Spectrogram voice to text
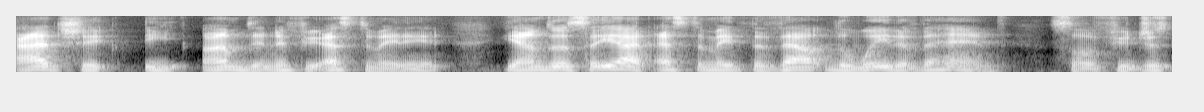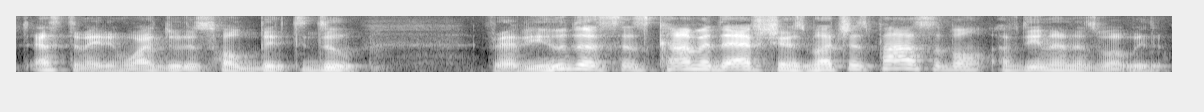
Ad amdin, if you're estimating it, yamdu sayat, estimate the val- the weight of the hand. So if you're just estimating, why do this whole big to do? Rabbi Yehuda says, Kamed efshir as much as possible. Avdinan is what we do.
